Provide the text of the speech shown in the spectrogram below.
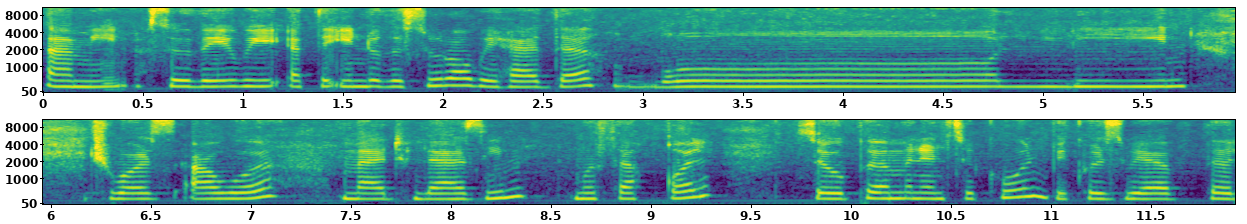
Ameen. So there we, at the end of the surah, we had the ضالين, which was our mad lazim, muthaqqal. So permanent sukoon because we have the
